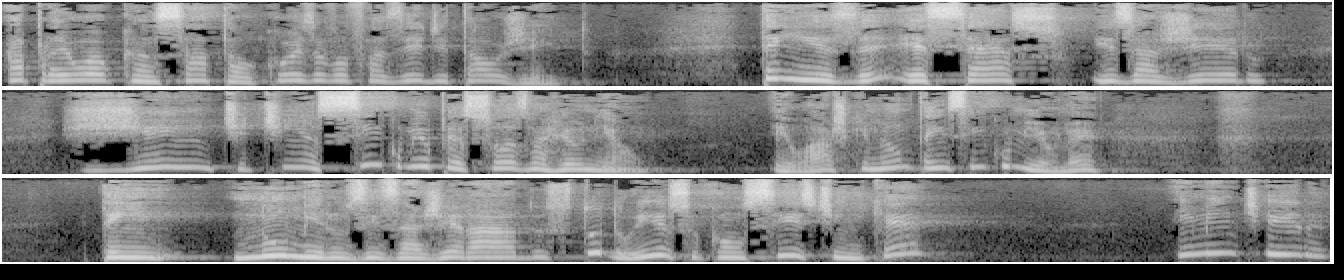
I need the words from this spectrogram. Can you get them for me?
Ah, para eu alcançar tal coisa, eu vou fazer de tal jeito. Tem excesso, exagero. Gente, tinha 5 mil pessoas na reunião. Eu acho que não tem 5 mil, né? Tem números exagerados. Tudo isso consiste em quê? Em mentira.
